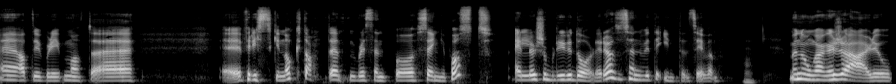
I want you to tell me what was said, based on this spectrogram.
Eh, at de blir på en måte eh, friske nok da, til enten blir sendt på sengepost, eller så blir de dårligere, og så sender vi til intensiven. Mm. Men noen ganger så er det jo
